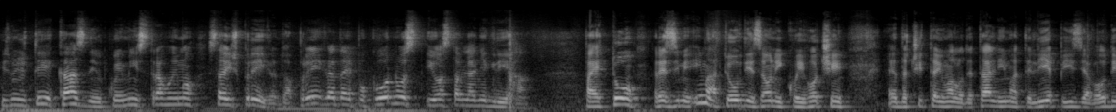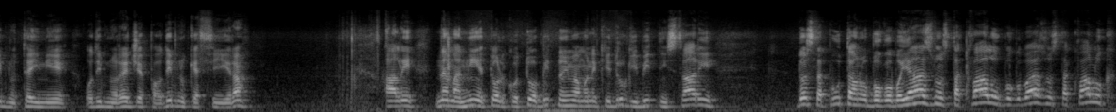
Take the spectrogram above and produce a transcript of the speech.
između te kazne od koje mi strahujemo staviš pregradu. A pregrada je pokornost i ostavljanje griha. Pa je to rezime. Imate ovdje za oni koji hoće e, da čitaju malo detaljnije, imate lijepi izjava od Ibnu Tejmije, od Ibnu Ređepa, od Ibnu Kethira. Ali nama nije toliko to bitno, imamo neki drugi bitni stvari. Dosta puta ono bogobojaznost, takvaluk, bogobojaznost, takvaluk,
